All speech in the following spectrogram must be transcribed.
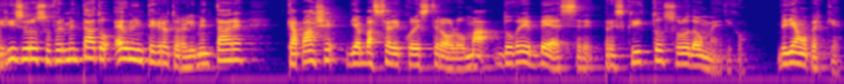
Il riso rosso fermentato è un integratore alimentare capace di abbassare il colesterolo, ma dovrebbe essere prescritto solo da un medico. Vediamo perché.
